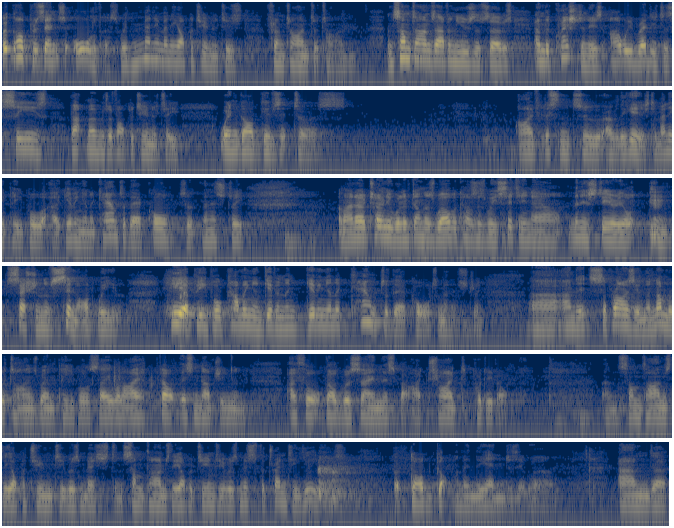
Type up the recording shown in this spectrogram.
But God presents all of us with many, many opportunities from time to time. And sometimes avenues of service. And the question is are we ready to seize that moment of opportunity when God gives it to us? I've listened to over the years to many people uh, giving an account of their call to ministry. And I know Tony will have done as well because as we sit in our ministerial session of synod, we hear people coming and giving, giving an account of their call to ministry. Uh, and it's surprising the number of times when people say, Well, I felt this nudging and I thought God was saying this, but I tried to put it off. And sometimes the opportunity was missed, and sometimes the opportunity was missed for 20 years. But God got them in the end, as it were. And uh,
